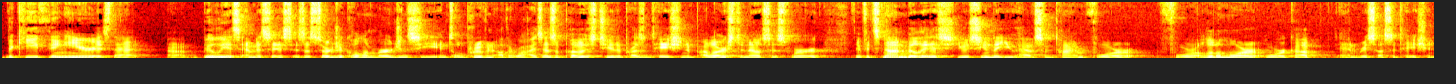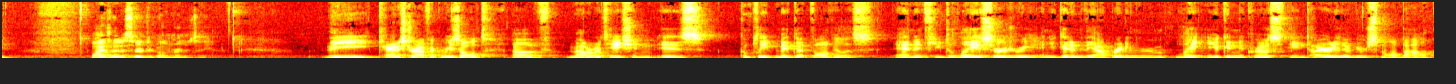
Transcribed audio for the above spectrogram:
The key thing here is that uh, bilious emesis is a surgical emergency until proven otherwise, as opposed to the presentation in pyloric stenosis, where if it's non-bilious, you assume that you have some time for for a little more workup and resuscitation. Why is it a surgical emergency? The catastrophic result of malrotation is complete midgut volvulus. And if you delay surgery and you get into the operating room late, you can necrose the entirety of your small bowel,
